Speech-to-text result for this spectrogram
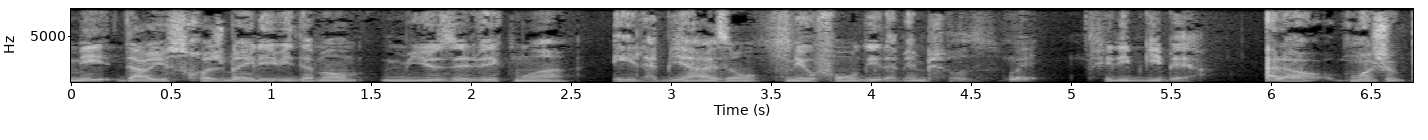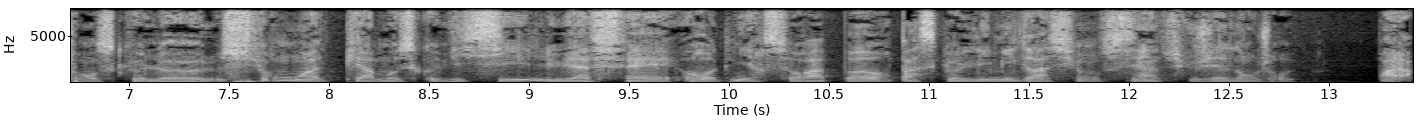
Mais Darius Rochemin, il est évidemment mieux élevé que moi. Et il a bien raison. Mais au fond, on dit la même chose. Philippe Guibert. Alors, moi, je pense que le surmoi de Pierre Moscovici lui a fait retenir ce rapport parce que l'immigration, c'est un sujet dangereux. Voilà.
